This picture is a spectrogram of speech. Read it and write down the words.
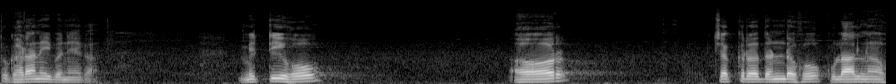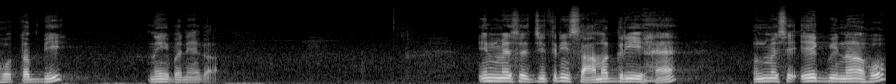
तो घड़ा नहीं बनेगा। मिट्टी हो और चक्र, दंड हो, कुलाल ना हो तब भी नहीं बनेगा। इनमें से जितनी सामग्री है, उनमें से एक भी ना हो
